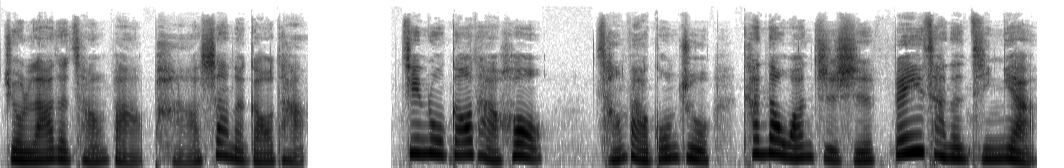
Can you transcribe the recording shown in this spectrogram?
就拉着长发爬上了高塔。进入高塔后，长发公主看到王子时，非常的惊讶。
